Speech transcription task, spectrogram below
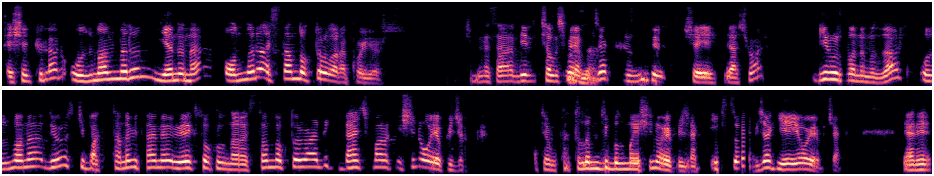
Teşekkürler. Uzmanların yanına onları asistan doktor olarak koyuyoruz. Şimdi mesela bir çalışma Çok yapacak güzel. hızlı bir şeye ihtiyaç var. Bir uzmanımız var. Uzmana diyoruz ki bak sana bir tane UX okulundan asistan doktor verdik. Benchmark işini o yapacak. Atıyorum katılımcı bulma işini o yapacak. X o yapacak, Y'yi o yapacak. Yani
